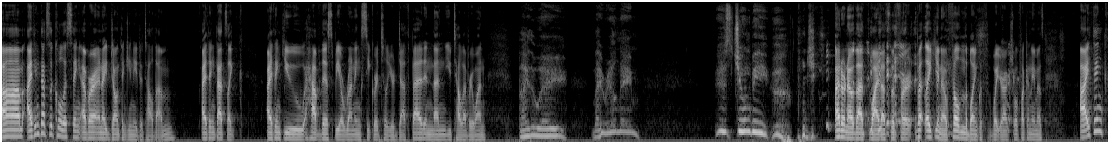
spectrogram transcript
Um, I think that's the coolest thing ever, and I don't think you need to tell them. I think that's like, I think you have this be a running secret till your deathbed, and then you tell everyone. By the way, my real name is Junebee. I don't know that's why that's the first, but like you know, fill in the blank with what your actual fucking name is. I think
